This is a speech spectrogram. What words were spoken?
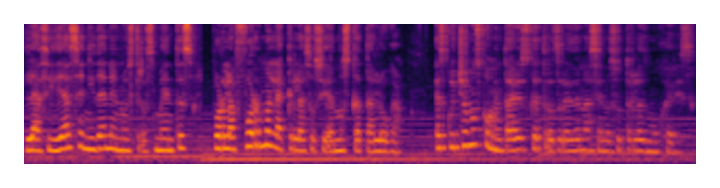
las ideas se anidan en nuestras mentes por la forma en la que la sociedad nos cataloga. Escuchamos comentarios que transgreden hacia nosotras las mujeres.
